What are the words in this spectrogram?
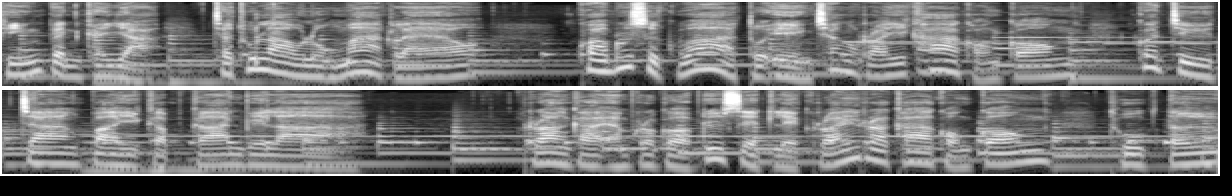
ทิ้งเป็นขยะจะทุเลาลงมากแล้ว ความรู้สึกว่าตัวเองช่างไร้ค่าของกอง ก็จืดจางไปกับการเวลา ร่างกายอันประกอบด้วยเศษเหล็กไร้ราคาของกอง ถูกเติม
